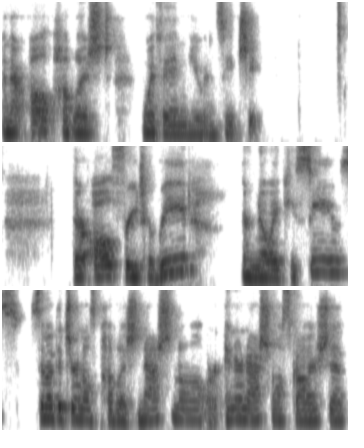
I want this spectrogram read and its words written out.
and they're all published within UNCG. They're all free to read. There are no APCs. Some of the journals publish national or international scholarship.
